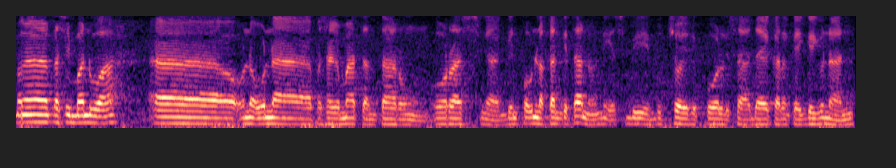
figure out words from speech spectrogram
mga kasimbanwa, ah, una-una pasalamatan tarong oras nga ginpaunlakan kita no ni SB Butsoy Ripol sa daya karang kay Gayunan.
